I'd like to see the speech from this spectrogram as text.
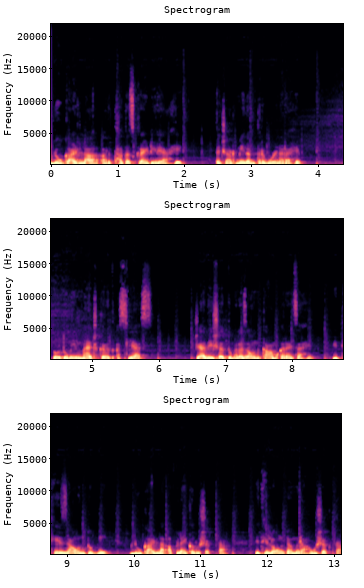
ब्लू कार्डला अर्थातच क्रायटेरिया आहे. त्याच्यावर मी नंतर बोलणार आहे. तो तुम्ही मॅच करत असल्यास ज्या देशात तुम्हाला जाऊन काम करायचं आहे तिथे जाऊन तुम्ही ब्लू कार्डला अप्लाय करू शकता. तिथे लाँग टर्म राहू शकता.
